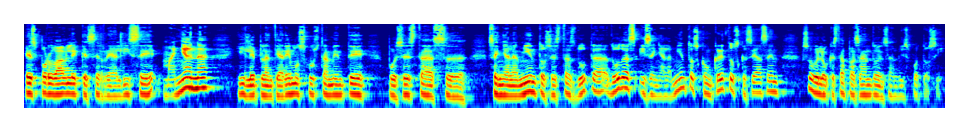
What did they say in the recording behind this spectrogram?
es probable que se realice mañana y le plantearemos justamente pues estas eh, señalamientos, estas dudas y señalamientos concretos que se hacen sobre lo que está pasando en San Luis Potosí.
